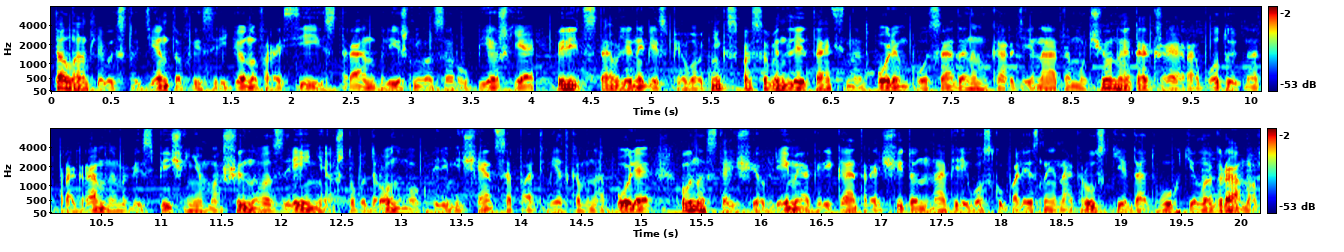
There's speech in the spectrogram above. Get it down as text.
талантливых студентов из регионов России и стран ближнего зарубежья. Представленный беспилотник способен летать над полем по заданным координатам ученые также работают над программным обеспечением машинного зрения, чтобы дрон мог перемещаться по отметкам на поле. В настоящее время агрегат рассчитан на перевозку полезной нагрузки до 2 килограммов.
